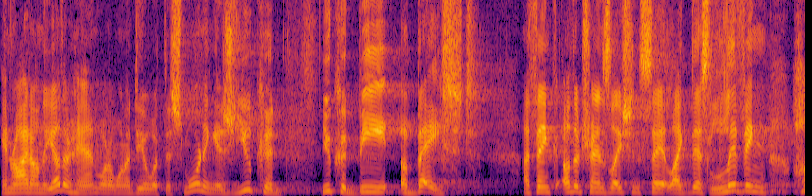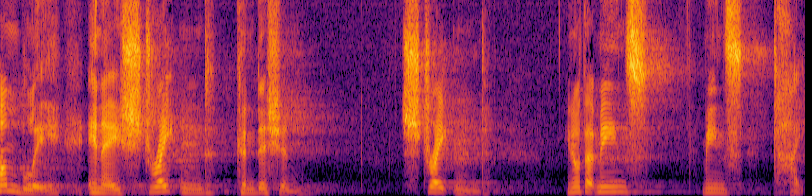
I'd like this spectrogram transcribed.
And right on the other hand, what I want to deal with this morning is you could, you could be abased. I think other translations say it like this living humbly in a straitened condition. Straitened. You know what that means? It means tight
